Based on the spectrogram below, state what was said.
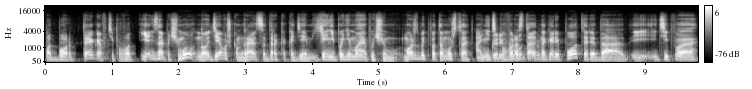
подбор тегов, типа вот, я не знаю почему, но девушкам нравится Dark Academy. Я не понимаю почему. Может быть, потому что ну, они Гарри типа вырастают на Гарри Поттере, да, и, и типа,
